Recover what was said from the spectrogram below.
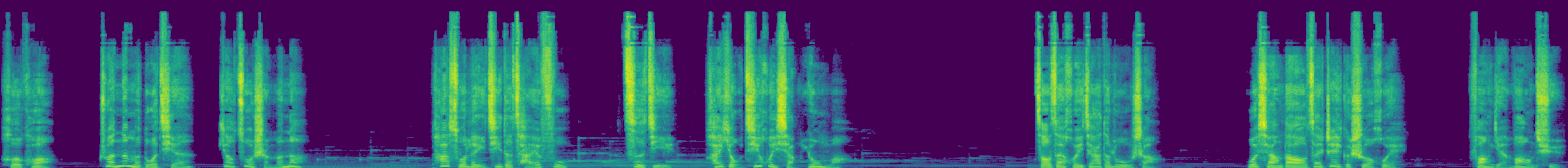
何况赚那么多钱要做什么呢？他所累积的财富，自己还有机会享用吗？走在回家的路上，我想到，在这个社会，放眼望去，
